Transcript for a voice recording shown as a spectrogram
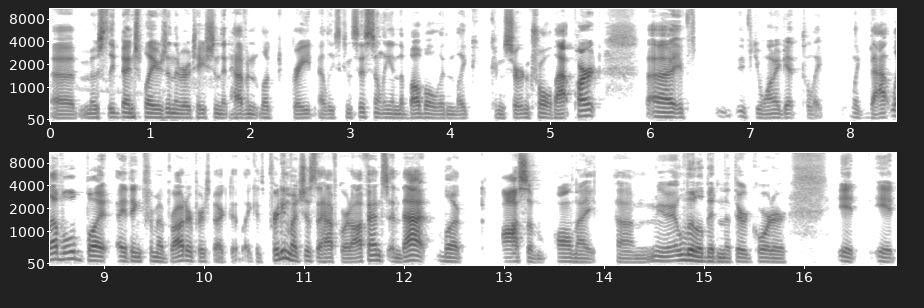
uh, mostly bench players in the rotation that haven't looked great, at least consistently in the bubble, and like concern troll that part. Uh, if if you want to get to like like that level, but I think from a broader perspective, like it's pretty much just a half court offense, and that looked awesome all night. Um, a little bit in the third quarter, it it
